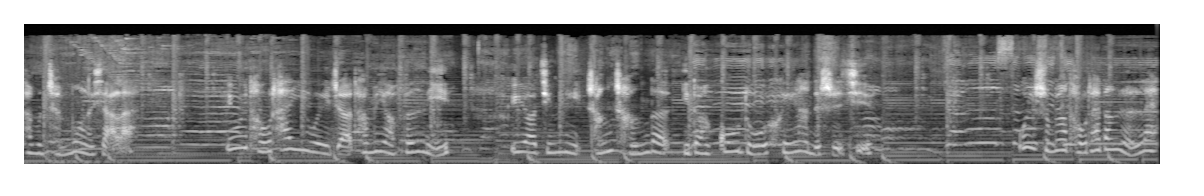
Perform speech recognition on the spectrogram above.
他们沉默了下来，因为投胎意味着他们要分离，又要经历长长的一段孤独黑暗的时期。为什么要投胎当人类？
